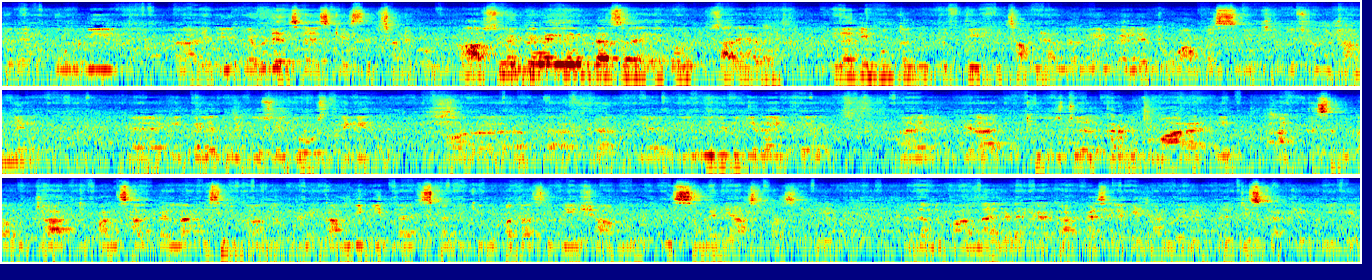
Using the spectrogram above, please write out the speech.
ਜਿਹੜੇ ਹੋਰ ਵੀ ਜਿਹੜੀ ਐਵੀਡੈਂਸ ਹੈ ਇਸ ਕੇਸ ਦੇ ਸਾਡੇ ਕੋਲ। ਆਪਸ ਵਿੱਚ ਕਿਵੇਂ ਲਿੰਕ ਦੱਸ ਰਹੇ ਹੋ ਸਾਰੇ ਜਣੇ ਇਹਨਾਂ ਦੀ ਹੁਣ ਤੱਕ ਦੀ ਵਿੱਚ ਸਾਹਮਣੇ ਆਉਂਦਾ ਵੀ ਪਹਿਲੇ ਤੋਂ ਆਪਸ ਵਿੱਚ ਦੂਸਰੇ ਨੂੰ ਜਾਣਦੇ ਨੇ। ਇਹ ਪਹਿਲੇ ਤੋਂ ਇੱਕ ਦੂਸਰੇ ਦੇ ਦੋਸਤ ਨੇ ਔਰ ਇਹਦੇ ਵਿੱਚ ਜਿਹੜਾ ਇੱਕ ਜਿਹੜਾ ਅਕਿਊਜ਼ਡ ਕਰਨ ਕੁਮਾਰ ਹੈ ਇਹ ਦਸਨ ਦਾ 4 ਤੋਂ 5 ਸਾਲ ਪਹਿਲਾਂ ਇਸੇ ਦੁਕਾਨ ਦੇ ਉੱਤੇ ਕੰਮ ਵੀ ਕੀਤਾ ਜਿਸ ਕਰਕੇ ਕਿ ਉਹਨੂੰ ਪਤਾ ਸੀ ਵੀ ਸ਼ਾਮ ਨੂੰ ਇਸ ਸਮੇਂ ਦੇ ਆਸ-ਪਾਸ ਇਹ ਦੁਕਾਨਦਾਰ ਜਿਹੜਾ ਹੈਗਾ ਘਰ ਪੈਸੇ ਲੈ ਕੇ ਜਾਂਦੇ ਨੇ ਤੇ ਜਿਸ ਕਰਕੇ ਕਿ ਇਹ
